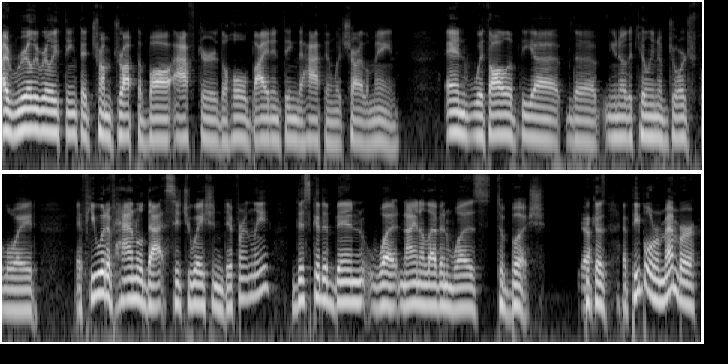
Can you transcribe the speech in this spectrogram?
I really, really think that Trump dropped the ball after the whole Biden thing that happened with Charlemagne, and with all of the uh, the you know the killing of George Floyd. If he would have handled that situation differently, this could have been what 9/11 was to Bush. Yeah. Because if people remember,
